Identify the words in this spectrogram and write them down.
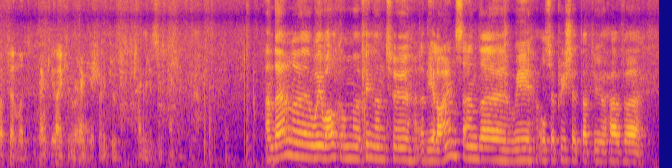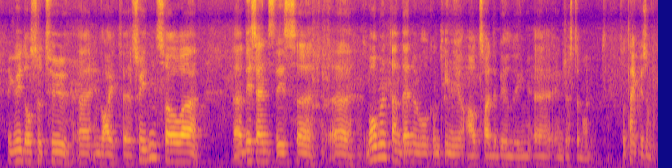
of Finland. Thank you. Thank you very Thank much. you. Thank you. Thank you. Thank you. And then uh, we welcome Finland to uh, the alliance, and uh, we also appreciate that you have uh, agreed also to uh, invite uh, Sweden. So uh, uh, this ends this uh, uh, moment, and then we will continue outside the building uh, in just a moment. So thank you so much.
